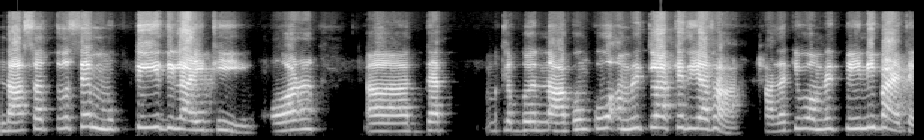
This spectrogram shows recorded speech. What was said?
दासत्व से मुक्ति दिलाई थी और आ, मतलब नागों को अमृत ला के दिया था। हालाँकि वो अमृत पी नहीं पाए थे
